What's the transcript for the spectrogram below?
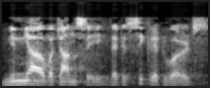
Ninya vachansi, that is secret words.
